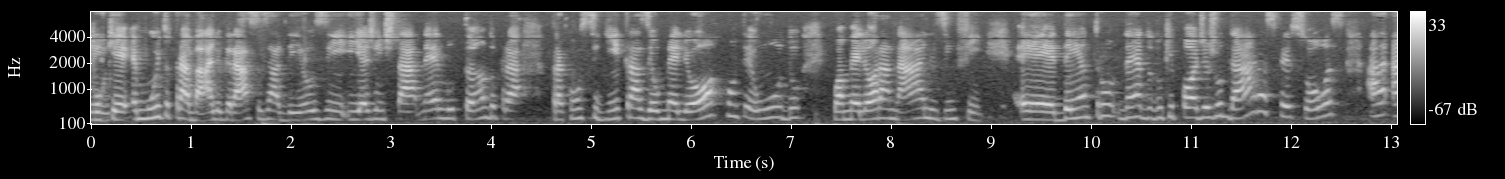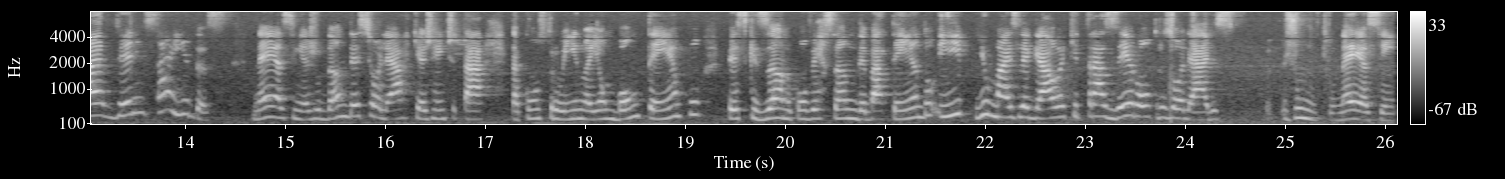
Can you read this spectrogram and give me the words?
porque é muito trabalho, graças a Deus, e, e a gente está, né, lutando para conseguir trazer o melhor conteúdo, com a melhor análise, enfim, é, dentro, né, do, do que pode pode ajudar as pessoas a, a verem saídas. Né, assim, ajudando desse olhar que a gente está tá construindo aí há um bom tempo, pesquisando, conversando, debatendo, e, e o mais legal é que trazer outros olhares junto, né, assim,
